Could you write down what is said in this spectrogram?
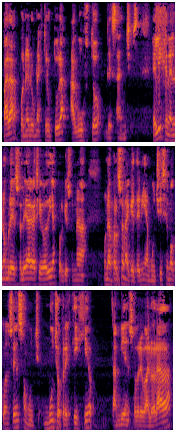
para poner una estructura a gusto de Sánchez. Eligen el nombre de Soledad Gallego Díaz porque es una, una persona que tenía muchísimo consenso, mucho, mucho prestigio, también sobrevalorada.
